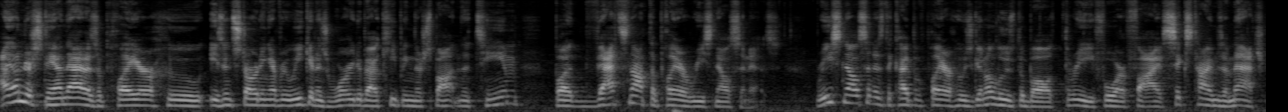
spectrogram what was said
I understand that as a player who isn't starting every week and is worried about keeping their spot in the team, but that's not the player Reiss Nelson is. Reiss Nelson is the type of player who's going to lose the ball three, four, five, six times a match,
